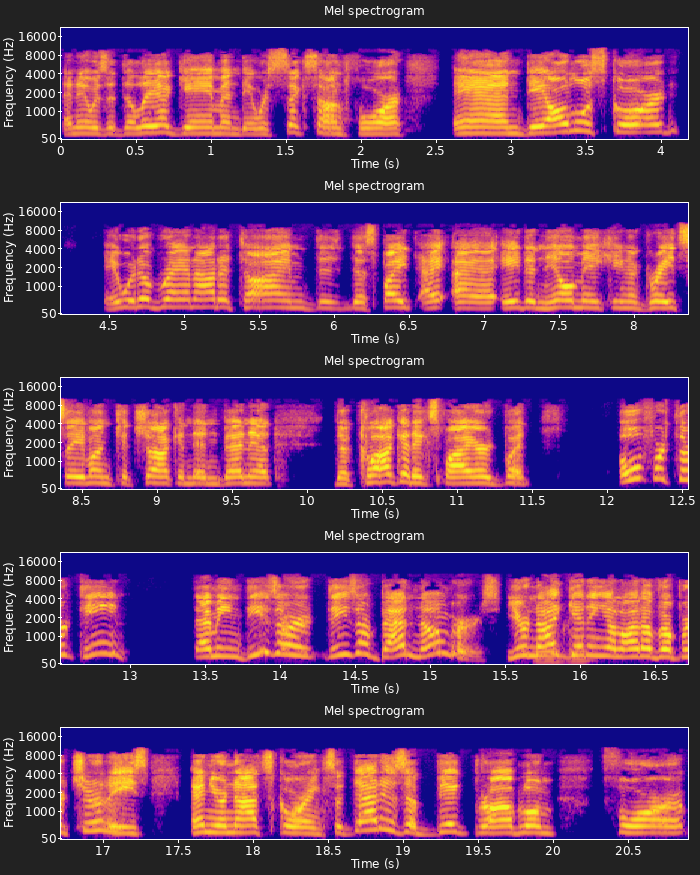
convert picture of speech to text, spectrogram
and it was a delay of game and they were six on four and they almost scored. It would have ran out of time d- despite uh, Adin Hill making a great save on Tkachuk and then Bennett. The clock had expired, but 0 for 13. I mean, these are these are bad numbers. You're not mm-hmm. getting a lot of opportunities and you're not scoring. So that is a big problem for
